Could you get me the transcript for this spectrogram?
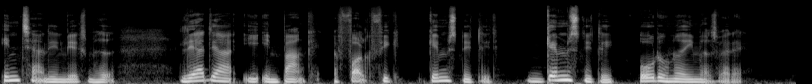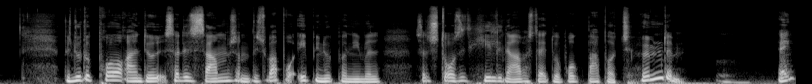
internt i en virksomhed, lærte jeg i en bank, at folk fik gennemsnitligt, gennemsnitligt 800 e-mails hver dag. Hvis nu du prøver at regne det ud, så er det det samme som, hvis du bare bruger et minut på en e-mail, så er det stort set hele din arbejdsdag, du har brugt bare på at tømme dem. Ikke?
